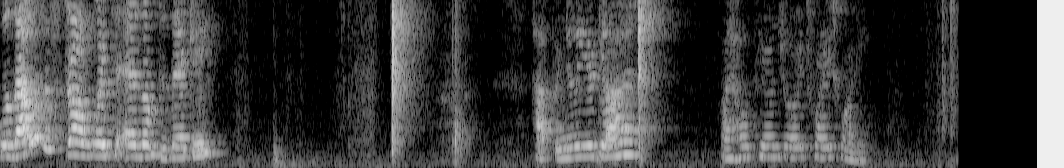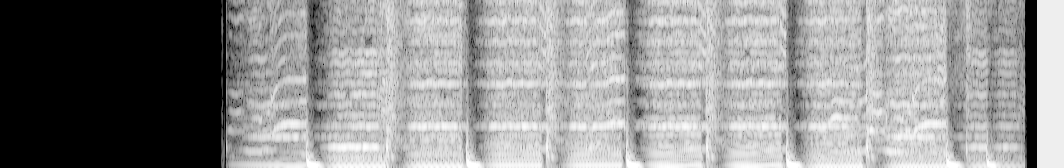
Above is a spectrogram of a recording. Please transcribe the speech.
Well, that was a strong way to end up the decade. Happy New Year, guys. I hope you enjoy 2020.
